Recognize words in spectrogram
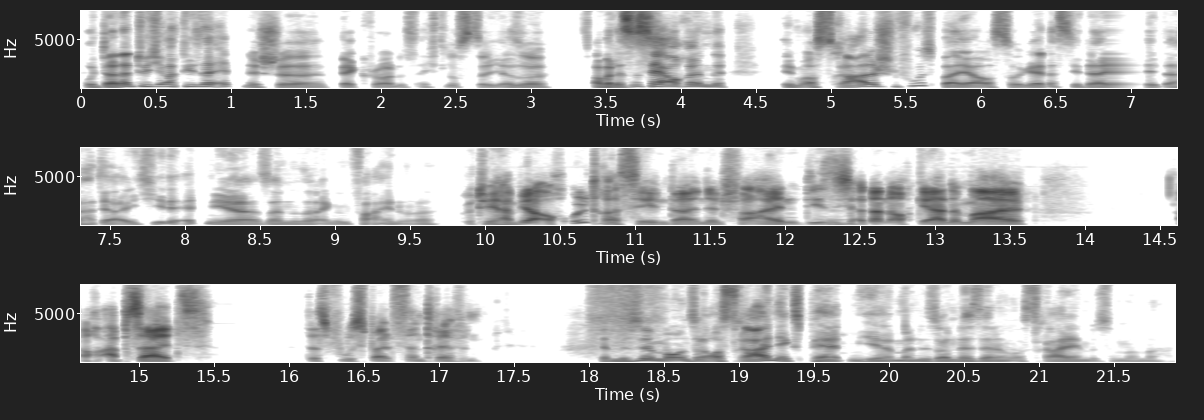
Und dann natürlich auch dieser ethnische Background, das ist echt lustig. Also, aber das ist ja auch in, im australischen Fußball ja auch so, gell? Dass die da, da hat ja eigentlich jede Ethnie seinen, seinen eigenen Verein, oder? Und die haben ja auch Ultraszenen da in den Vereinen, die sich Ja. ja dann auch gerne mal auch abseits des Fußballs dann treffen. Da müssen wir mal unsere Australien-Experten hier, mal eine Sondersendung Australien müssen wir machen.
